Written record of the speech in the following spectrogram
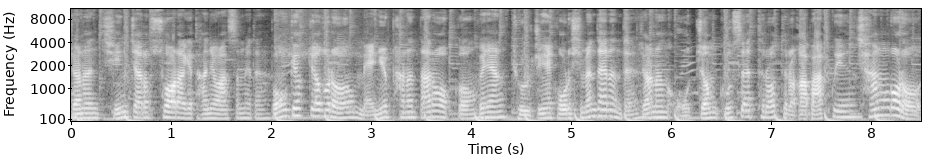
저는 진짜로 수월하게 다녀왔습니다. 본격적으로 메뉴판은 따로 없고 그냥 둘 중에 고르시면 되는데 저는 5.9 세트로 들어가 봤고요. 참고로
